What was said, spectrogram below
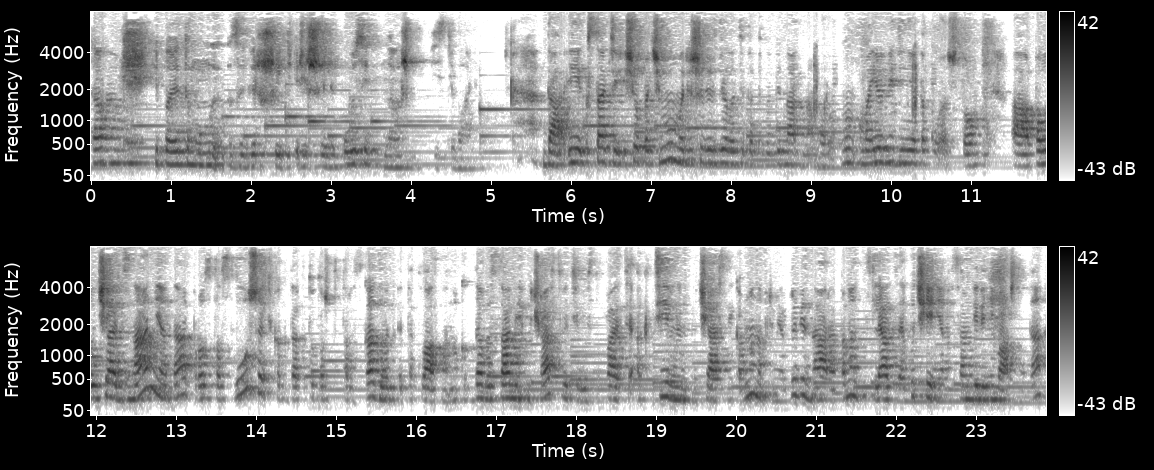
Да, и поэтому мы завершить решили осень наш фестиваль. Да, и, кстати, еще почему мы решили сделать этот вебинар наоборот. Ну, мое видение такое, что а, получать знания, да, просто слушать, когда кто-то что-то рассказывает, это классно, но когда вы сами участвуете, выступаете активным участником, ну, например, вебинара, трансляции, обучения, на самом деле не важно, да,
